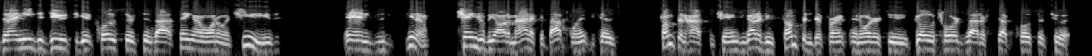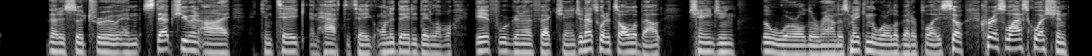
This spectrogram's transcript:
that I need to do to get closer to that thing I want to achieve. And, you know, change will be automatic at that point because something has to change. You got to do something different in order to go towards that or step closer to it. That is so true. And steps you and I can take and have to take on a day to day level if we're going to affect change. And that's what it's all about changing the world around us, making the world a better place. So, Chris, last question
